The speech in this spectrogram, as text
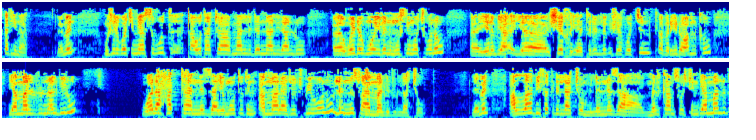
ጠፊ ናት ለምን ሙሽሪኮች የሚያስቡት ጣዖታቸው ያማልደናል ይላሉ ወይ ደግሞ ኢቨን ሙስሊሞች ሆነው የነቢያ የሼክ የትልልቅ ሼኮችን ቀብር ሂደው አምልከው ያማልዱናል ቢሉ ولا حتى እነዛ የሞቱትን አማላጆች ቢሆኑ ለነሱ አያማልዱላቸውም። ለምን? አላህ ቢፈቅድላቸውም ለነዛ መልካም ሰዎች እንዲያማልዱ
